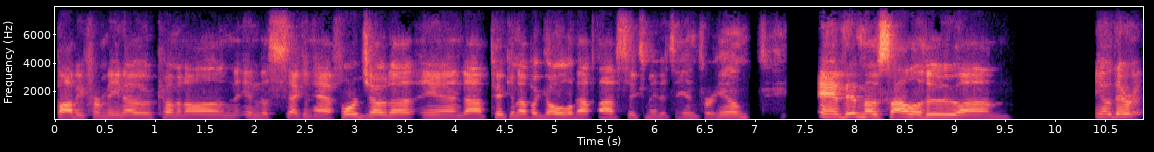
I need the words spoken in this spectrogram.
Bobby Firmino coming on in the second half for Jota and uh, picking up a goal about five, six minutes in for him. And then Mo Salah, who, um, you know, there,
